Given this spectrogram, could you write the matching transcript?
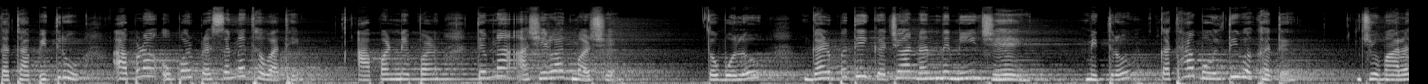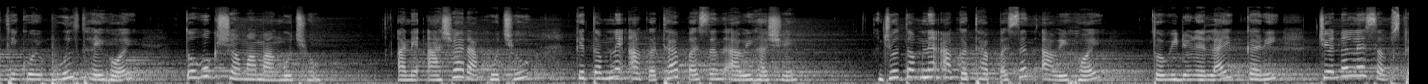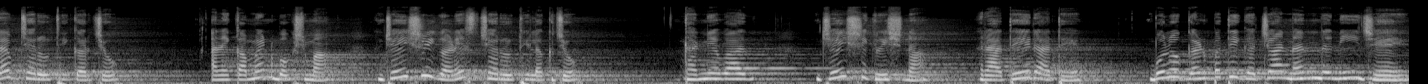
તથા પિતૃ આપણા ઉપર પ્રસન્ન થવાથી આપણને પણ તેમના આશીર્વાદ મળશે. તો બોલો, ગણપતિ ગજાનંદની જય. મિત્રો, કથા બોલતી વખતે જો મારાથી કોઈ ભૂલ થઈ હોય, તો હું ક્ષમા માગું છું. અને આશા રાખું છું કે તમને આ કથા પસંદ આવી હશે. જો તમને આ કથા પસંદ આવી હોય, તો વિડીયોને લાઈક કરી ચેનલને સબસ્ક્રાઈબ જરૂરથી કરજો અને કમેન્ટ બોક્સમાં જય શ્રી ગણેશ જરૂરથી લખજો. ધન્યવાદ. જય શ્રી કૃષ્ણ. રાધે રાધે. બોલો ગણપતિ ગજાનંદની જય.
